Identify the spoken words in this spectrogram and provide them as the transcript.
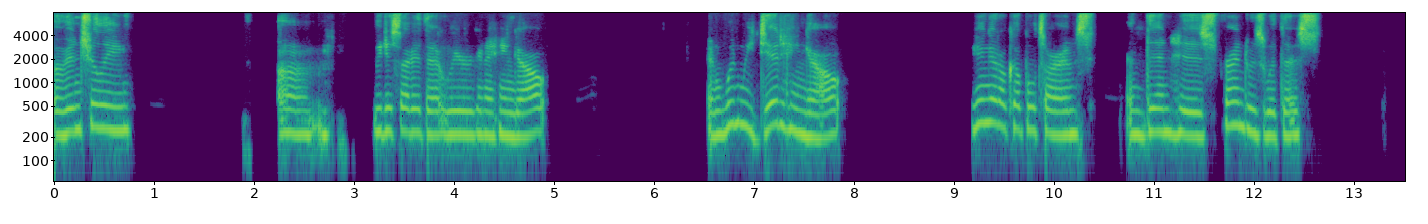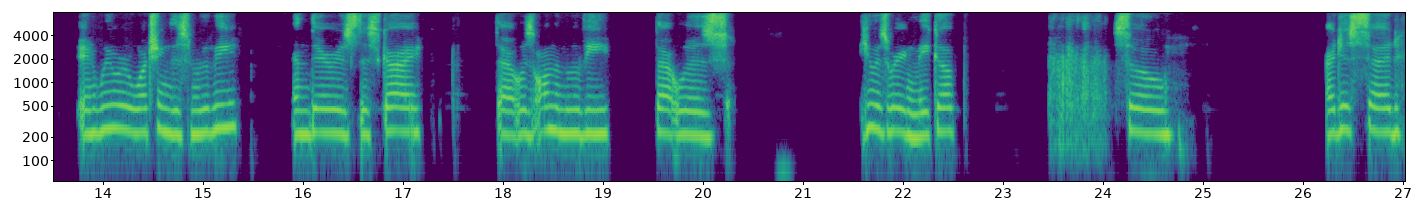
Eventually, um, we decided that we were going to hang out. And when we did hang out, we hung out a couple times, and then his friend was with us. And we were watching this movie, and there was this guy that was on the movie that was he was wearing makeup. So I just said,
